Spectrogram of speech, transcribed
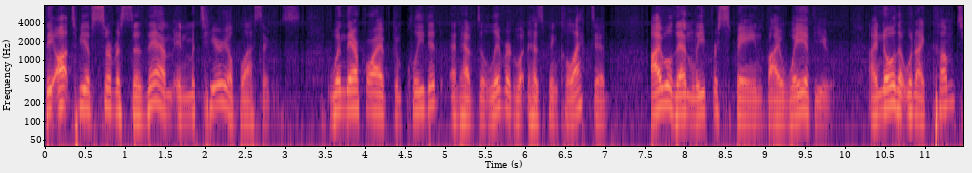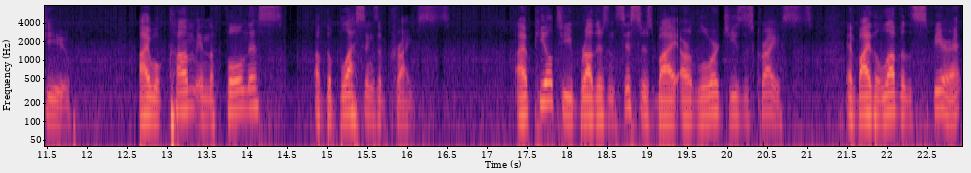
They ought to be of service to them in material blessings. When therefore I have completed and have delivered what has been collected, I will then leave for Spain by way of you. I know that when I come to you, I will come in the fullness of the blessings of Christ. I appeal to you, brothers and sisters, by our Lord Jesus Christ and by the love of the Spirit,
